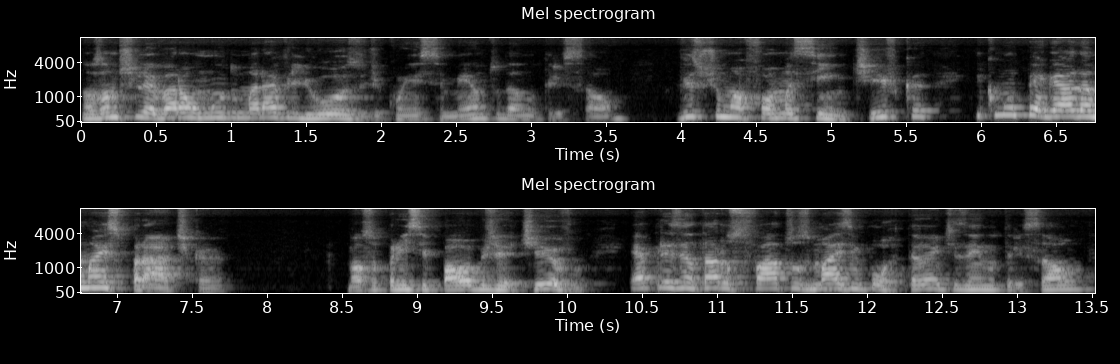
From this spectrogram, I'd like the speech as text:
nós vamos te levar a um mundo maravilhoso de conhecimento da nutrição, visto de uma forma científica e com uma pegada mais prática. Nosso principal objetivo é apresentar os fatos mais importantes em nutrição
